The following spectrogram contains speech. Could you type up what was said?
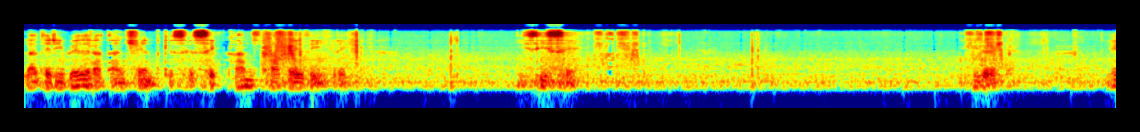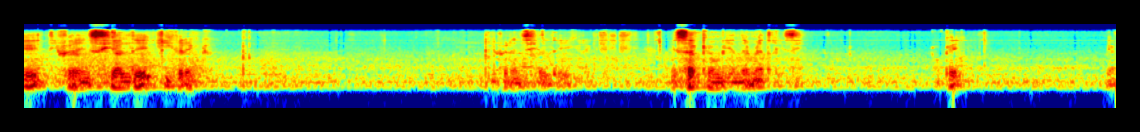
la dérivée de la tangente que c'est 50 carré de y. Ici c'est y. Et différentiel de y différentiel de y. Et ça qu'on vient de ici ok. Bien.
